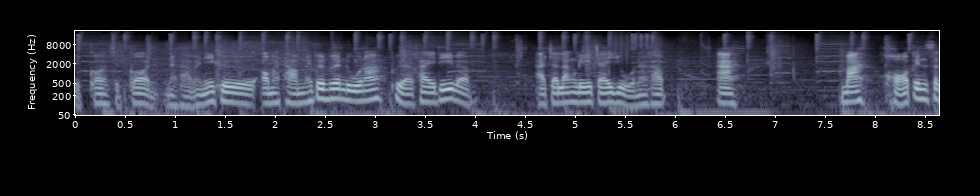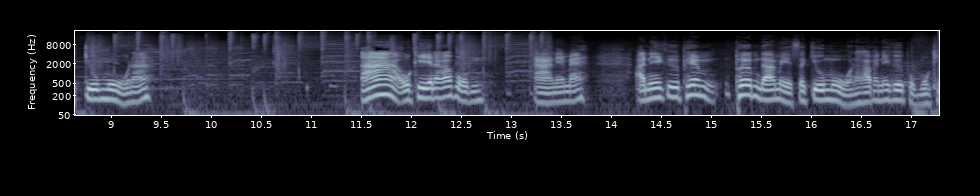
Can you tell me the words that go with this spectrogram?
10 ก้อน 10 ก้อนนะครับ อันนี้คือเอามาทำให้เพื่อนๆดูนะเผื่อใครที่แบบอาจจะลังเลใจอยู่นะครับ อะ มาขอเป็นสกิลหมู่นะ อ่าโอเคนะครับผม อ่าเนี่ยไหมอันนี้คือเพิ่มเพิ่มดาเมจสกิลหมู่นะครับ อันนี้คือผมโอเค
